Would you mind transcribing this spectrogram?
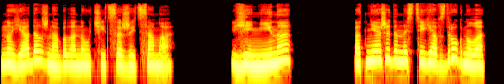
но я должна была научиться жить сама. «Енина?» От неожиданности я вздрогнула,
